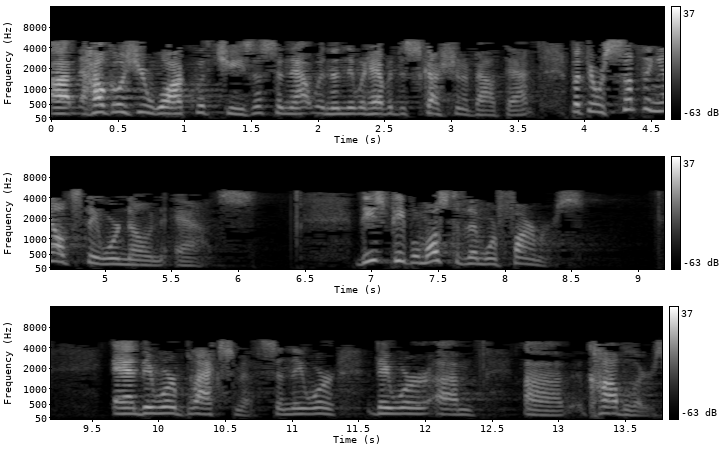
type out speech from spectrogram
uh, "How goes your walk with Jesus?" And that, and then they would have a discussion about that. But there was something else they were known as. These people, most of them, were farmers. and they were blacksmiths, and they were, they were um, uh, cobblers,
